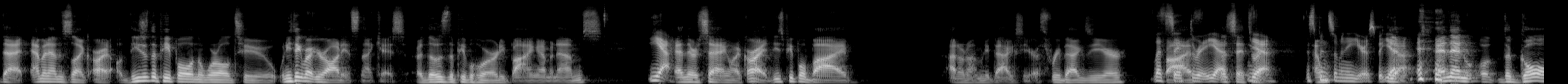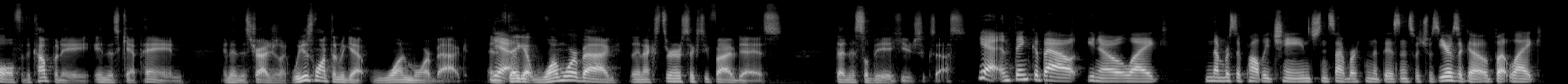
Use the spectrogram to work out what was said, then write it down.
that M and M's like, all right, these are the people in the world who, when you think about your audience in that case, are those the people who are already buying M and M's? yeah and they're saying like, all right, these people buy, I don't know how many bags a year, three bags a year. let's Five. say three yeah Let's say three. yeah it's been so many years but yeah, and then uh, the goal for the company in this campaign and in the strategy, is like, we just want them to get one more bag. And if they get one more bag the next 365 days, then this will be a huge success. Yeah, and think about, you know, like numbers have probably changed since I worked in the business, which was years ago, but like,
